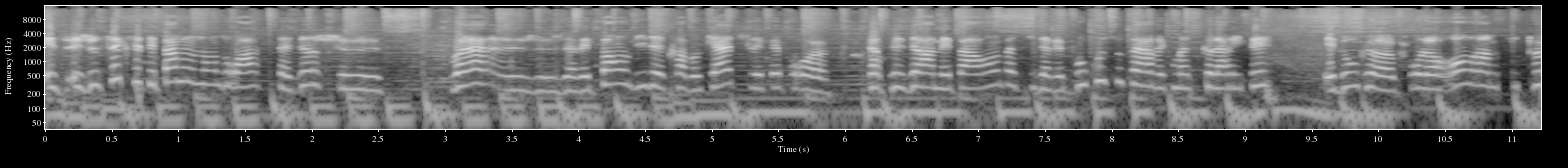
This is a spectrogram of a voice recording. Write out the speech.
et je sais que c'était pas mon endroit. C'est-à-dire, je, voilà, euh, j'avais pas envie d'être avocate. Je l'ai fait pour euh, faire plaisir à mes parents parce qu'ils avaient beaucoup souffert avec ma scolarité. Et donc, pour leur rendre un petit peu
